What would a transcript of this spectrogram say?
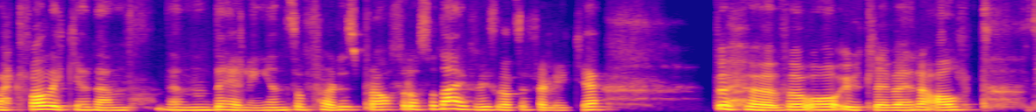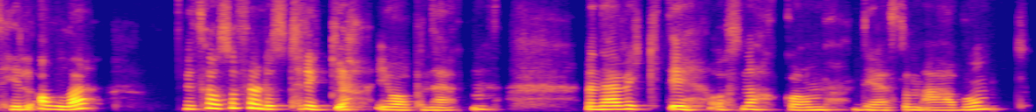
I hvert fall ikke den, den delingen som føles bra for oss og deg, for vi skal selvfølgelig ikke behøve å utlevere alt til alle. Vi skal også føle oss trygge i åpenheten. Men det er viktig å snakke om det som er vondt,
